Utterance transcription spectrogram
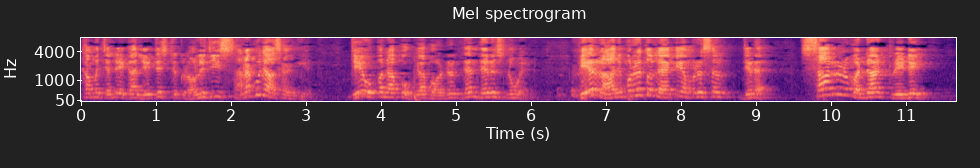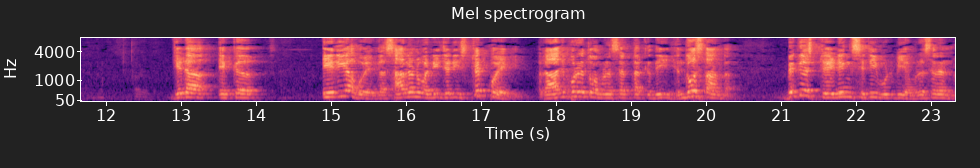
ਕੰਮ ਚੱਲੇਗਾ ਲੇਟੈਸਟ ਟੈਕਨੋਲੋਜੀ ਸਾਰਾ ਕੁਝ ਆ ਸਕਦੀ ਹੈ। ਜੇ ਓਪਨ ਅਪ ਹੋ ਗਿਆ border then there is no end ਫਿਰ ਰਾਜਪੁਰੇ ਤੋਂ ਲੈ ਕੇ ਅੰਮ੍ਰਿਤਸਰ ਜਿਹੜਾ ਹੈ, ਸਾਰਿਆਂ ਨਾਲੋਂ ਵੱਡਾ ਟ੍ਰੇਡਿੰਗ ਜਿਹੜਾ ਇੱਕ ਏਰੀਆ ਹੋਏਗਾ ਸਾਰਿਆਂ ਨੂੰ ਵੱਡੀ ਜਿਹੜੀ ਸਟ੍ਰਿਪ ਹੋਏਗੀ ਰਾਜਪੁਰੇ ਤੋਂ ਅੰਮ੍ਰਿਤਸਰ ਤੱਕ ਦੀ ਹਿੰਦੁਸਤਾਨ ਦਾ biggest trading city would be Amritsar and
